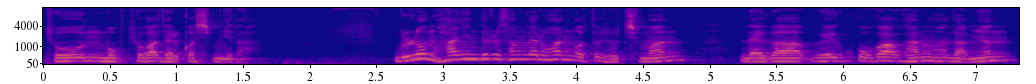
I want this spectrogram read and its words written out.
좋은 목표가 될 것입니다. 물론 한인들을 상대로 하는 것도 좋지만 내가 외국어가 가능하다면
